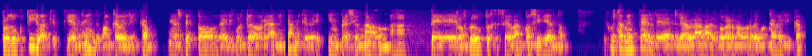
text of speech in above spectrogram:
productiva que tiene de Huancavelica en el aspecto de agricultura orgánica. Me quedé impresionado de los productos que se van consiguiendo. Y justamente le, hablaba al gobernador de Huancavelica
